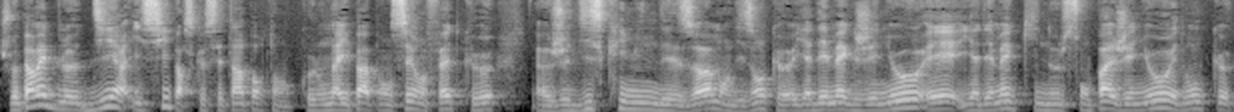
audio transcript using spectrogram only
Je me permets de le dire ici parce que c'est important, que l'on n'aille pas penser en fait que euh, je discrimine des hommes en disant qu'il y a des mecs géniaux et il y a des mecs qui ne sont pas géniaux et donc que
